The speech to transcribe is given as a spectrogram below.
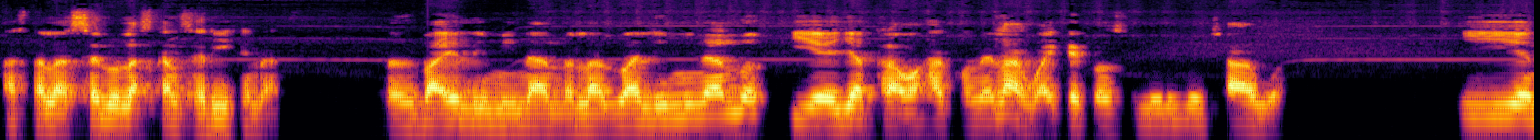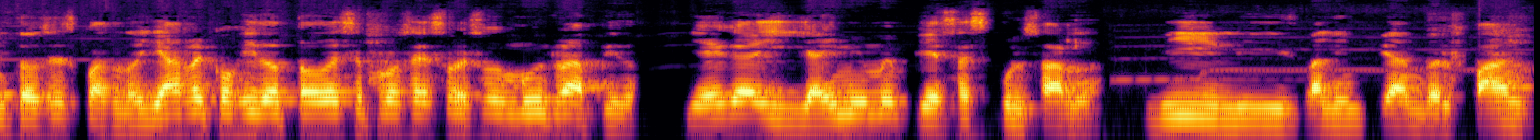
hasta las células cancerígenas. Las va eliminando, las va eliminando y ella trabaja con el agua. Hay que consumir mucha agua y entonces cuando ya ha recogido todo ese proceso, eso es muy rápido. Llega y ahí mismo empieza a expulsarla. bilis, va limpiando el páncreas,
